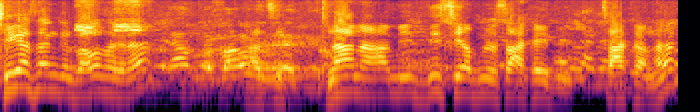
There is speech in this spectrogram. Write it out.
ঠিক আছে আঙ্কেল ভালো থাকে না আচ্ছা। না না, আমি দিচ্ছি আপনার চা খাইতে। চা খান হ্যাঁ?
